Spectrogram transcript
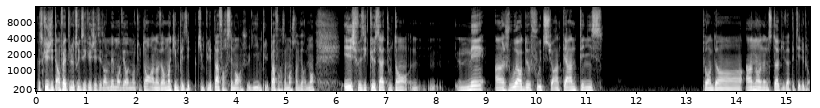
parce que j'étais en fait le truc c'est que j'étais dans le même environnement tout le temps un environnement qui me plaisait qui me plaît pas forcément. Je le dis il me plaît pas forcément cet environnement. Et je faisais que ça tout le temps. Mais un joueur de foot sur un terrain de tennis pendant un an non-stop il va péter les plombs.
